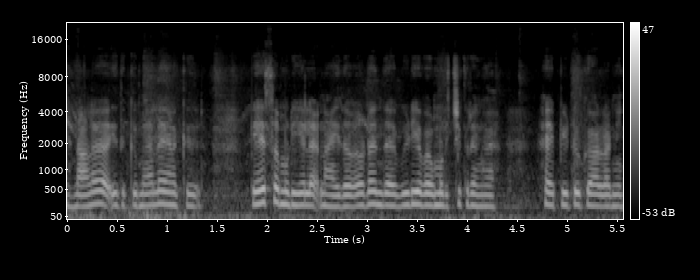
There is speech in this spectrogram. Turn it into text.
என்னால் இதுக்கு மேலே எனக்கு பேச முடியலை. நான் இதோட இந்த வீடியோவை முடிச்சுக்கிறேங்க. ஹாப்பி டு காலனி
